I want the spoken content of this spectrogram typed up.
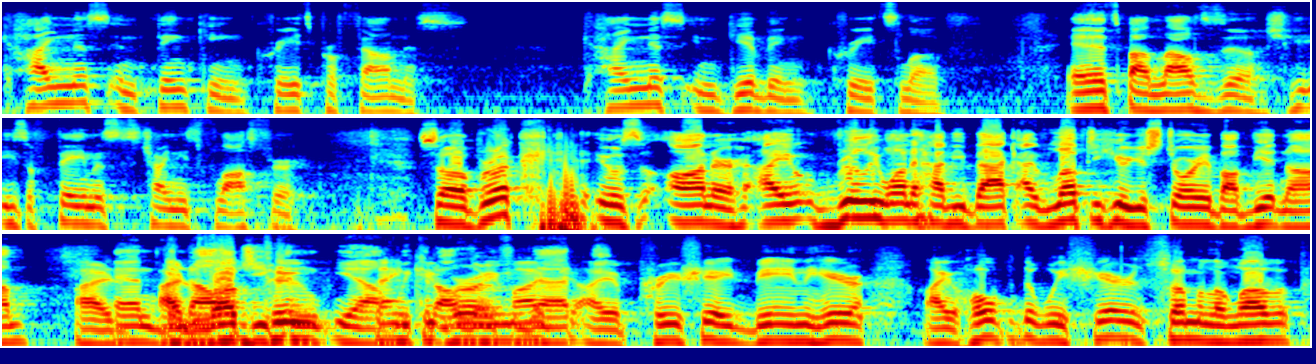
Kindness in thinking creates profoundness. Kindness in giving creates love. And it's by Lao Tzu. He's a famous Chinese philosopher. So, Brooke, it was an honor. I really want to have you back. I'd love to hear your story about Vietnam I'd, and the I'd knowledge love you to. can. Yeah, Thank we can you all very learn from much. that. I appreciate being here. I hope that we shared some of the love.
